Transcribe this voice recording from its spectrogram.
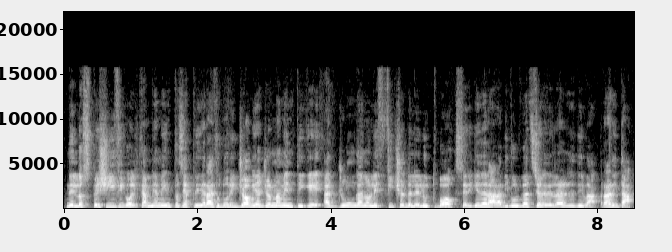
Nello specifico, il cambiamento si applicherà ai futuri giochi e aggiornamenti che aggiungano le feature delle loot box e richiederà la divulgazione della relativa rarità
